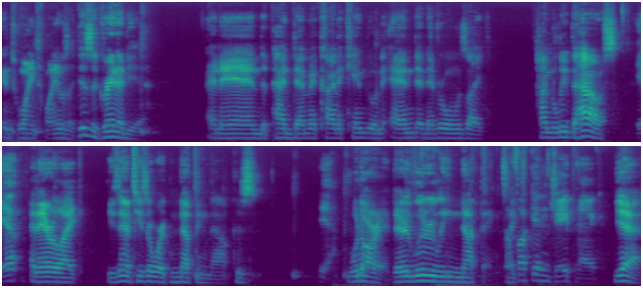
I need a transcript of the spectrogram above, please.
in 2020 was like, "This is a great idea," and then the pandemic kind of came to an end, and everyone was like, "Time to leave the house," Yep. and they were like, "These NFTs are worth nothing now because, Yeah. what are they? They're literally nothing." It's a Like, fucking JPEG. yeah,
